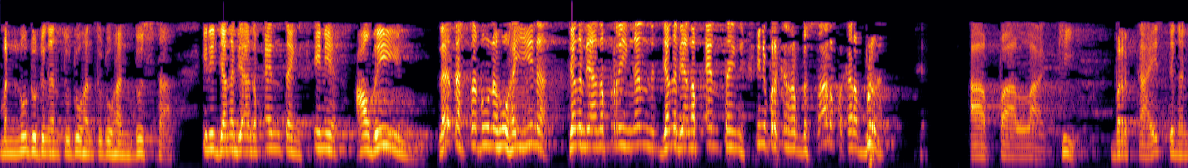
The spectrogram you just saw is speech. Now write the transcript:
menuduh dengan tuduhan-tuduhan dusta. Ini jangan dianggap enteng, ini azim. Hayyina. Jangan dianggap ringan, jangan dianggap enteng. Ini perkara besar, perkara berat. Apalagi berkait dengan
